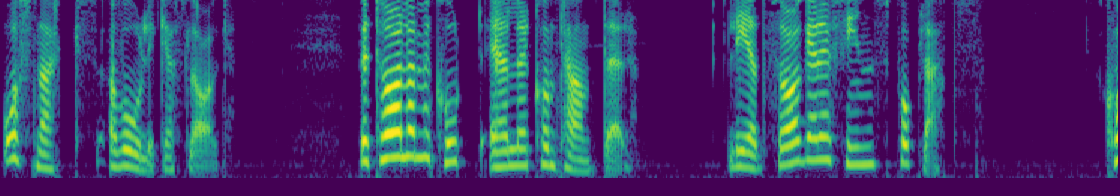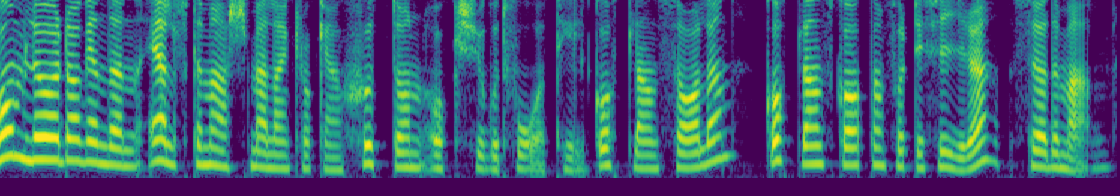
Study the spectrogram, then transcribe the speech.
och snacks av olika slag. Betala med kort eller kontanter. Ledsagare finns på plats. Kom lördagen den 11 mars mellan klockan 17 och 22 till Gotlandssalen, Gotlandsgatan 44, Södermalm.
